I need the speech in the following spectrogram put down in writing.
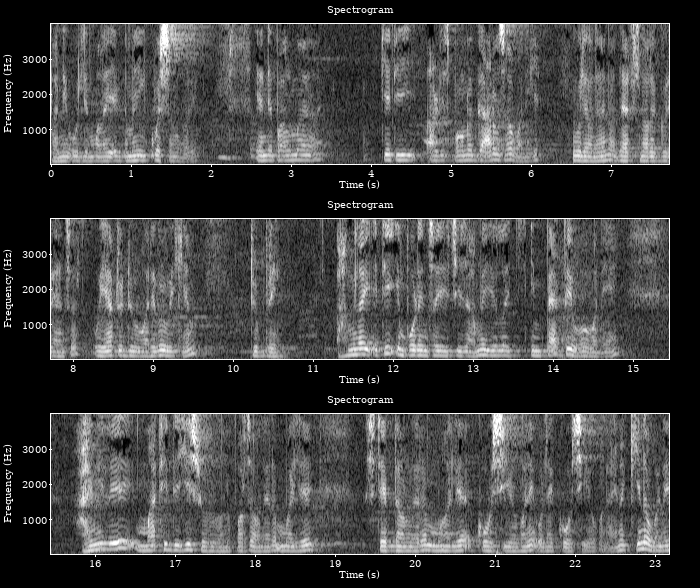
भन्ने उसले मलाई एकदमै क्वेसन गर्यो। यहाँ नेपालमा केटी आर्टिस्ट पाउन गाह्रो छ भने कि? उसले भने होइन that's not a good answer we have to do whatever we can to bring हामीलाई यति इम्पोर्टेन्ट छ यो चिज हामीले यसलाई इम्प्याक्टै हो भने हामीले माथिदेखि सुरु गर्नुपर्छ भनेर मैले स्टेप डाउन गरेर मैले कोसियो भने उसलाई कोसियो भने होइन? किनभने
